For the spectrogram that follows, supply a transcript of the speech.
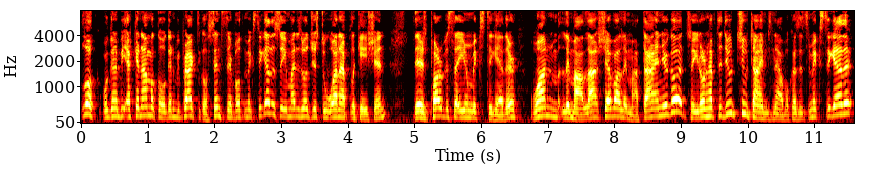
look, we're going to be economical, we're going to be practical. Since they're both mixed together, so you might as well just do one application. There's part of a sayir mixed together, one limala, sheva limata, and you're good. So you don't have to do two times now because it's mixed together.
